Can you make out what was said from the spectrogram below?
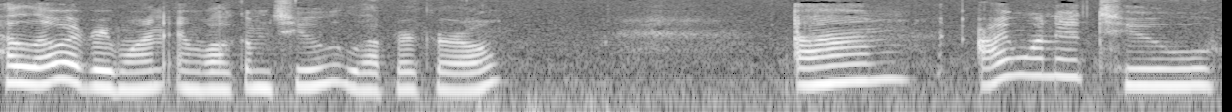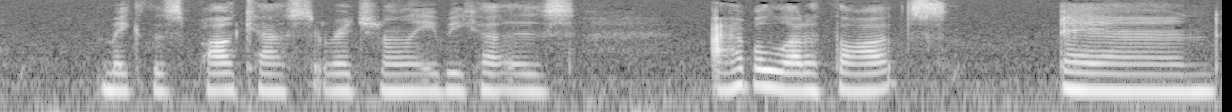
Hello, everyone, and welcome to Lover Girl. Um, I wanted to make this podcast originally because I have a lot of thoughts and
